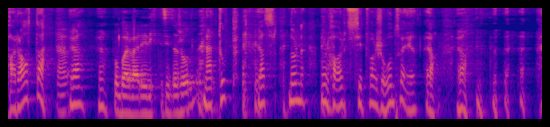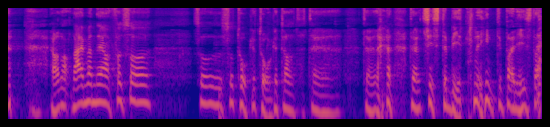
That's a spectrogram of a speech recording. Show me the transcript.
parat. da. Ja. Ja, ja. Må bare være i riktig situasjon. Nettopp. Yes. når når en har situasjon, så er Ja. Ja, ja da. Nei, men iallfall så, så, så tok jeg toget til, til, til siste biten inn til Paris. da.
